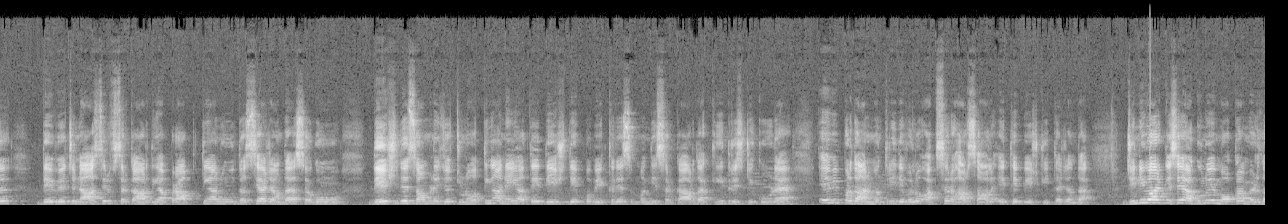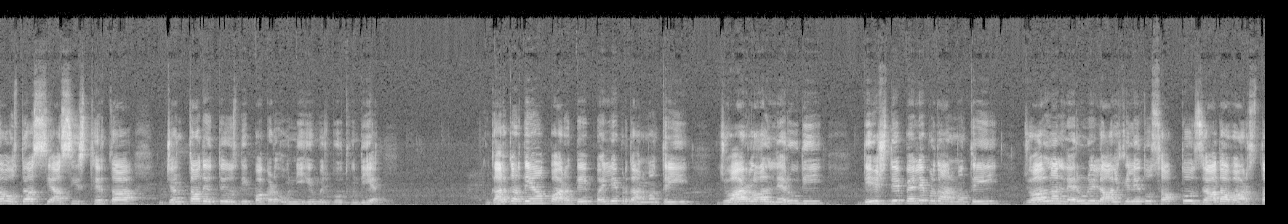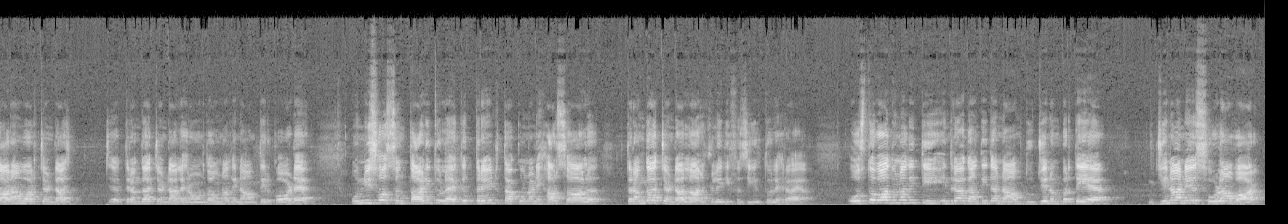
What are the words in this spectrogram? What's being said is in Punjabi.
ਦੇ ਵਿੱਚ ਨਾ ਸਿਰਫ ਸਰਕਾਰ ਦੀਆਂ ਪ੍ਰਾਪਤੀਆਂ ਨੂੰ ਦੱਸਿਆ ਜਾਂਦਾ ਹੈ, ਸਗੋਂ ਦੇਸ਼ ਦੇ ਸਾਹਮਣੇ ਜੋ ਚੁਣੌਤੀਆਂ ਨੇ ਅਤੇ ਦੇਸ਼ ਦੇ ਭਵਿੱਖ ਦੇ ਸੰਬੰਧੀ ਸਰਕਾਰ ਦਾ ਕੀ ਦ੍ਰਿਸ਼ਟੀਕੋਣ ਹੈ, ਇਹ ਵੀ ਪ੍ਰਧਾਨ ਮੰਤਰੀ ਦੇ ਵੱਲੋਂ ਅਕਸਰ ਹਰ ਸਾਲ ਇੱਥੇ ਪੇਸ਼ ਕੀਤਾ ਜਾਂਦਾ ਹੈ। ਜਿੰਨੀ ਵਾਰ ਕਿਸੇ ਆਗੂ ਨੂੰ ਇਹ ਮੌਕਾ ਮਿਲਦਾ ਉਸ ਦਾ ਸਿਆਸੀ ਸਥਿਰਤਾ ਜਨਤਾ ਦੇ ਉੱਤੇ ਉਸ ਦੀ ਪਕੜ ਉਨੀ ਹੀ ਮਜ਼ਬੂਤ ਹੁੰਦੀ ਹੈ। ਗੱਲ ਕਰਦੇ ਹਾਂ ਭਾਰਤ ਦੇ ਪਹਿਲੇ ਪ੍ਰਧਾਨ ਮੰਤਰੀ ਜਵਾਹਰ ਲਾਲ ਨਹਿਰੂ ਦੀ। ਦੇਸ਼ ਦੇ ਪਹਿਲੇ ਪ੍ਰਧਾਨ ਮੰਤਰੀ ਜਵਾਹਰ ਲਾਲ ਨਹਿਰੂ ਨੇ ਲਾਲ ਕਿਲੇ ਤੋਂ ਸਭ ਤੋਂ ਜ਼ਿਆਦਾ ਵਾਰ 17 ਵਾਰ ਝੰਡਾ ਤਿਰੰਗਾ ਝੰਡਾ ਲਹਿਰਾਉਣ ਦਾ ਉਹਨਾਂ ਦੇ ਨਾਮ ਤੇ ਰਿਕਾਰਡ ਹੈ। 1947 ਤੋਂ ਲੈ ਕੇ 63 ਤੱਕ ਉਹਨਾਂ ਨੇ ਹਰ ਸਾਲ ਤਿਰੰਗਾ ਝੰਡਾ ਲਾਲ ਕਿਲੇ ਦੀ ਫਸੀਲ ਤੋਂ ਲਹਿਰਾਇਆ। ਉਸ ਤੋਂ ਬਾਅਦ ਉਹਨਾਂ ਦੀ ਧੀ ਇੰਦਰਾ ਗਾਂਧੀ ਦਾ ਨਾਮ ਦੂਜੇ ਨੰਬਰ ਤੇ ਹੈ, ਜਿਨ੍ਹਾਂ ਨੇ 16 ਵਾਰ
